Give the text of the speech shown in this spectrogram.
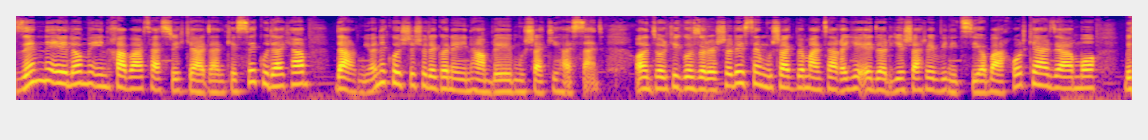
ضمن اعلام این خبر تصریح کردند که سه کودک هم در میان کشته شدگان این حمله موشکی هستند. آنطور که گزارش شده موشک به منطقه اداری شهر وینیتسیا برخورد کرده اما به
